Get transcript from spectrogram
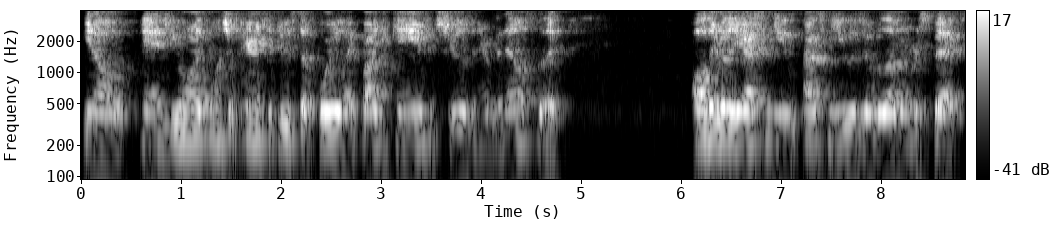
You know, and you always want your parents to do stuff for you, like buy you games and shoes and everything else, but all they're really asking you asking you is love and respect.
